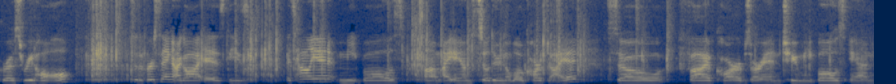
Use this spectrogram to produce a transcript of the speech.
grocery haul. So the first thing I got is these Italian meatballs. Um, I am still doing the low carb diet. So five carbs are in two meatballs and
